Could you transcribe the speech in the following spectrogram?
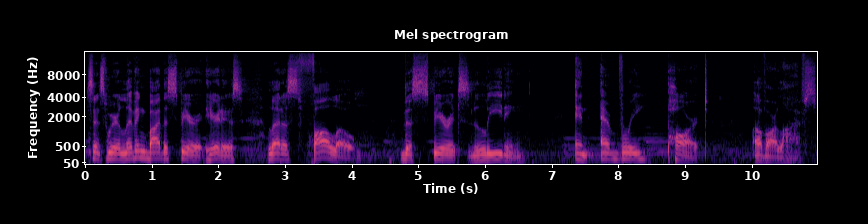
Since we are living by the Spirit, here it is, let us follow the Spirit's leading in every part of our lives.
